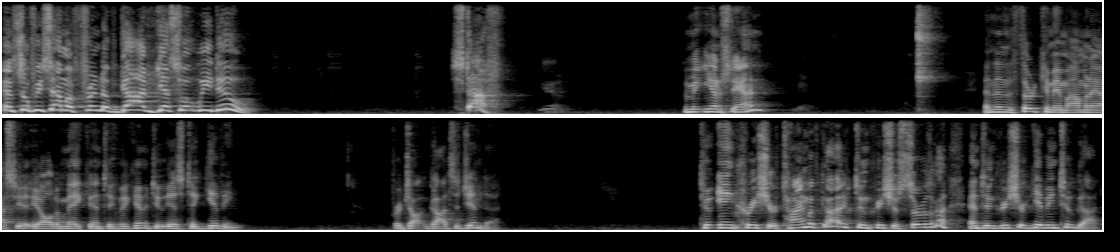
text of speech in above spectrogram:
And so if we say, I'm a friend of God, guess what we do? Stuff. Yeah. I mean, you understand? And then the third commandment I'm going to ask you all to make and to commit to is to giving for God's agenda to increase your time with God, to increase your service with God, and to increase your giving to God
